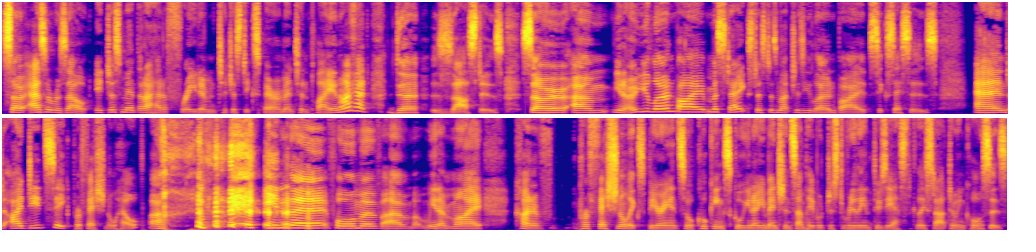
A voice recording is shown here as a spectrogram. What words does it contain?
So as a result, it just meant that I had a freedom to just experiment and play, and I had disasters. So um, you know, you learn by mistakes just as much as you learn by successes. And I did seek professional help uh, in the form of, um, you know, my kind of professional experience or cooking school. You know, you mentioned some people just really enthusiastically start doing courses.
